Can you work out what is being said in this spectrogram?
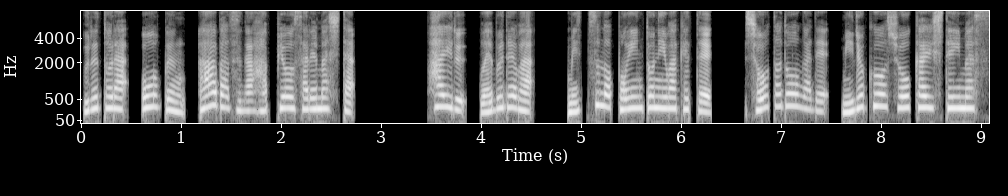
ウルトラ、オープン、アーバズが発表されました。入る、ウェブでは、3つのポイントに分けて、ショート動画で魅力を紹介しています。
